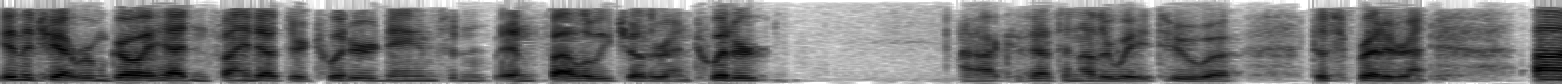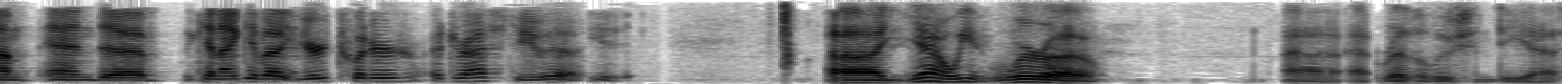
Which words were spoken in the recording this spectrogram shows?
in the chat room, go ahead and find out their Twitter names and, and follow each other on Twitter, because that's another way to uh, to spread it around. Um, and uh, can I give out your Twitter address? Do you? Uh, you Uh, yeah, we we're uh, uh, at Resolution DS.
